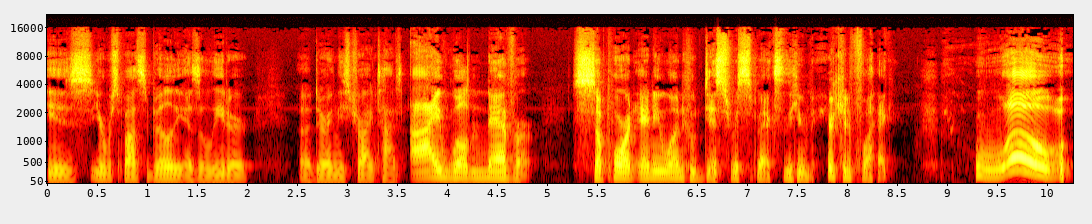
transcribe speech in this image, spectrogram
is your responsibility as a leader uh, during these trying times? I will never support anyone who disrespects the American flag. Whoa!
